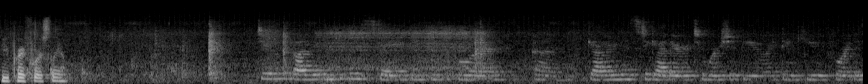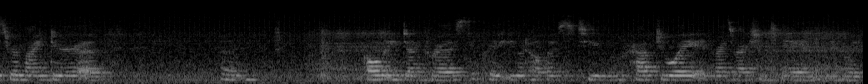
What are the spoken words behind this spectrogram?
You pray for us, Liam? Dear God, we thank you for this day. I thank you for um, gathering us together to worship you. I thank you for this reminder of um, all that you've done for us. I pray that you would help us to have joy in resurrection today and that we would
